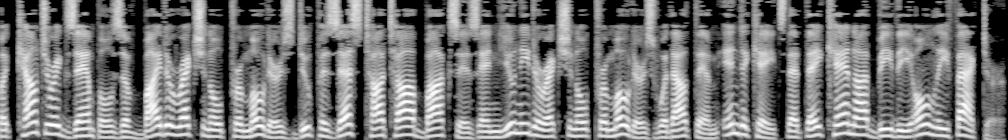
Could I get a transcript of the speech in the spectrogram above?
but counterexamples of bidirectional promoters do possess TATA boxes and unidirectional promoters without them indicates that they cannot be the only factor,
